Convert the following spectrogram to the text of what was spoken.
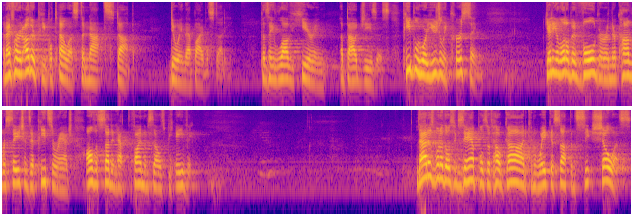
And I've heard other people tell us to not stop doing that Bible study because they love hearing about Jesus. People who are usually cursing, getting a little bit vulgar in their conversations at Pizza Ranch, all of a sudden have to find themselves behaving. That is one of those examples of how God can wake us up and see, show us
